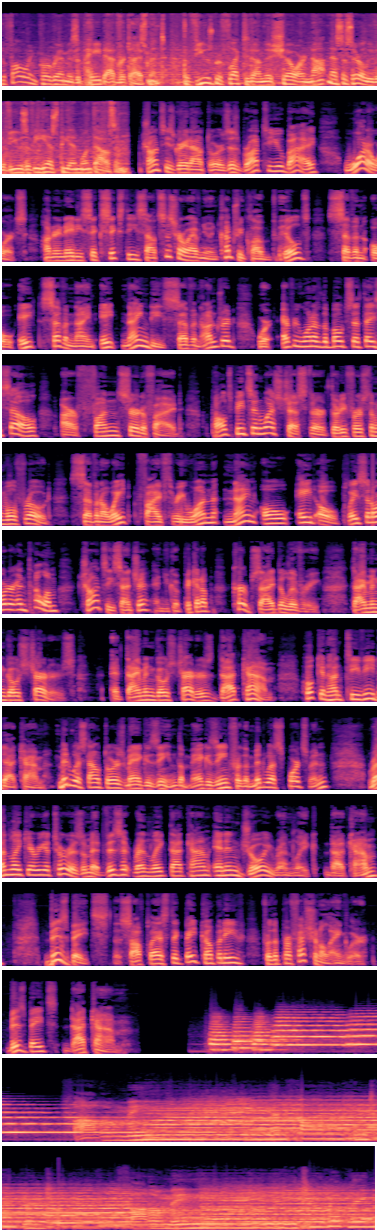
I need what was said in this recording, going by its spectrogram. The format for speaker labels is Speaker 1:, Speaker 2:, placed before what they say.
Speaker 1: The following program is a paid advertisement. The views reflected on this show are not necessarily the views of ESPN 1000.
Speaker 2: Chauncey's Great Outdoors is brought to you by Waterworks, 18660 South Cicero Avenue in Country Club Hills, 708 798 9700, where every one of the boats that they sell are fun certified. Paul's Pizza in Westchester, 31st and Wolf Road, 708 531 9080. Place an order and tell them Chauncey sent you, and you can pick it up curbside delivery. Diamond Ghost Charters at diamondghostcharters.com. HookandHuntTV.com, Midwest Outdoors Magazine, the magazine for the Midwest sportsman, Rend Lake Area Tourism at visitrenlake.com and enjoyrenlake.com, BizBaits, the soft plastic bait company for the professional angler, bizbaits.com.
Speaker 3: Follow me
